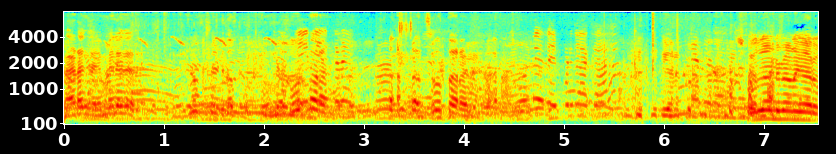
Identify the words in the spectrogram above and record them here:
మేడం గారు ఎమ్మెల్యే గారు. చూస్తారా చూడండి మేడం గారు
